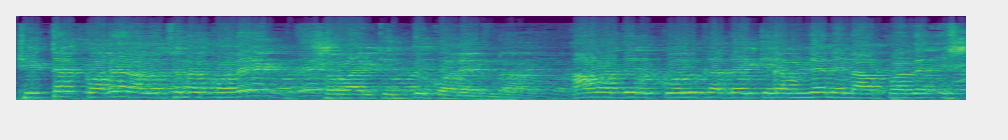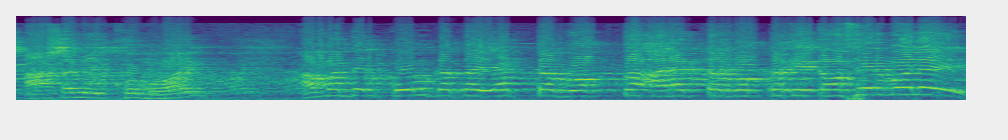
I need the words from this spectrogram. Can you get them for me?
ঠিকঠাক করেন, আলোচনা করেন? সবাই কিন্তু করেন না। আমাদের কলকাতায় কিরম জানেন আপনাদের আসামে ক্ষম হয়। আমাদের কলকাতায় একটা বক্তা আর একটা বক্তাকে কাফের বলে।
